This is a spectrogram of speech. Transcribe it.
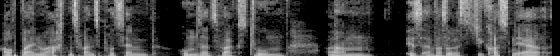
auch bei nur 28 Prozent Umsatzwachstum ähm, ist einfach so, dass die Kosten eher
